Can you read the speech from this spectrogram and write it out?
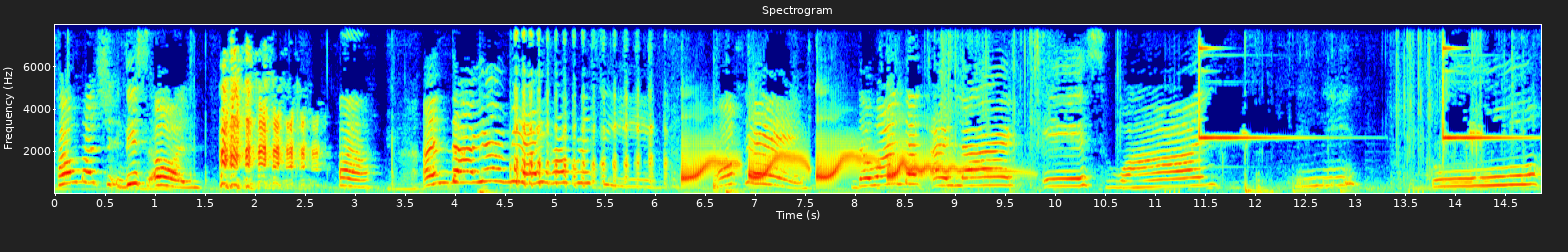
How much this all? ah, and me, I have. Okay. The one that I like is one, two,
